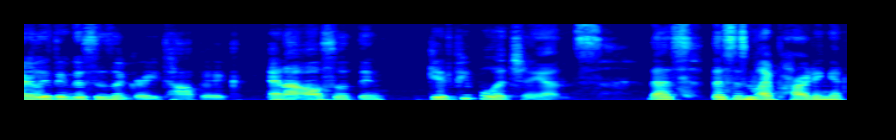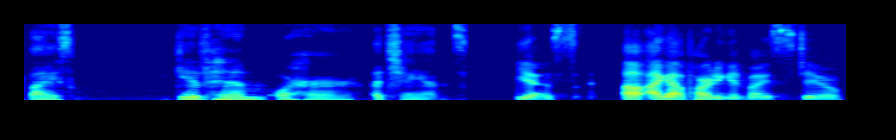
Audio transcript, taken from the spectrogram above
I really think this is a great topic. And I also think give people a chance. That's this is my parting advice. Give him or her a chance. Yes. Uh, I got parting advice too.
